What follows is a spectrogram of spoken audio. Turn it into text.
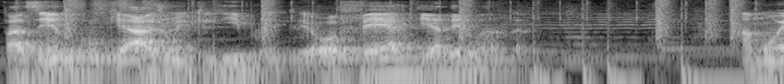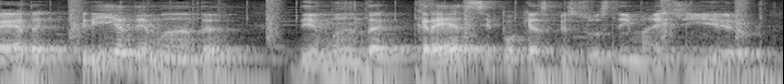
fazendo com que haja um equilíbrio entre a oferta e a demanda. A moeda cria demanda, demanda cresce porque as pessoas têm mais dinheiro,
